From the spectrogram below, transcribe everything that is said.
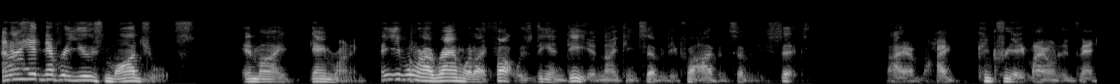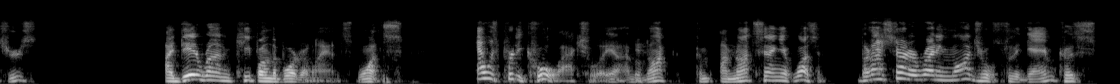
And I had never used modules in my game running, and even when I ran what I thought was D and D in 1975 and 76. I I can create my own adventures. I did run Keep on the Borderlands once. That was pretty cool, actually. I'm not I'm not saying it wasn't. But I started writing modules for the game because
